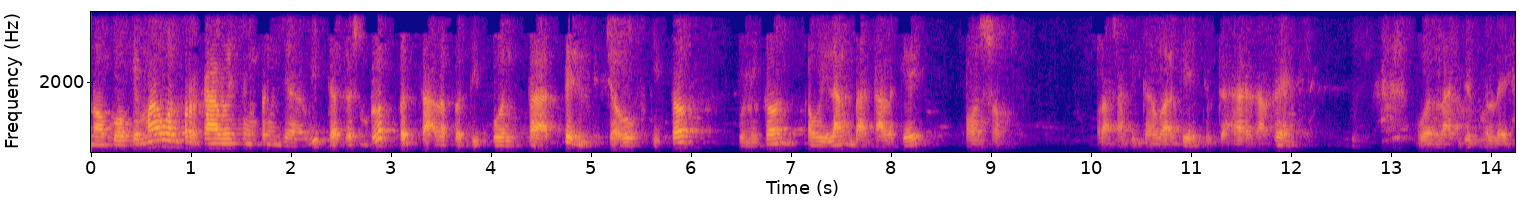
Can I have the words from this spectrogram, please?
Napa kemawon perkawis sing penjawi dados mlebet sak lebetipun batin jauh kita punika kewilang batalke poso. Rasa digawake har kabeh. Pun lanjut melih.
